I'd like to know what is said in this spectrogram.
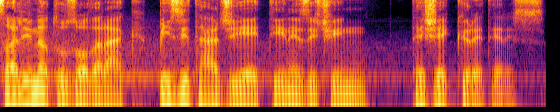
Salina Tuz olarak bizi tercih ettiğiniz için teşekkür ederiz.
